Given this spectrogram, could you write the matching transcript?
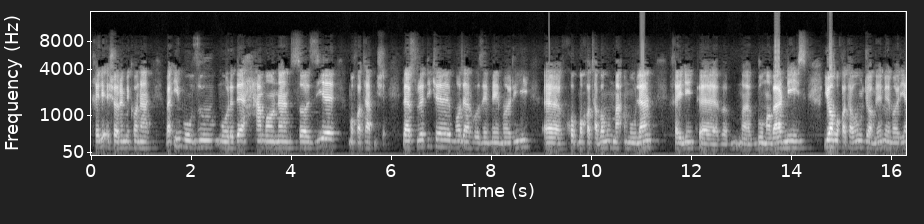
خیلی اشاره می‌کنن و این موضوع مورد همانندسازی مخاطب میشه. در صورتی که ما در حوزه معماری خب مخاطبامون معمولا خیلی بوماور نیست. یا مخاطبمون جامعه معماری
